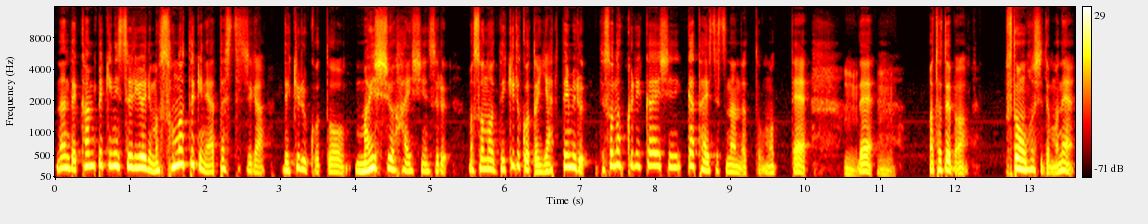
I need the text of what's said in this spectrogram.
なんで完璧にするよりもその時に私たちができることを毎週配信する、まあ、そのできることをやってみる。でその繰り返しが大切なんだと思って、うん、でうん。まあ、例えば布団干しでもね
